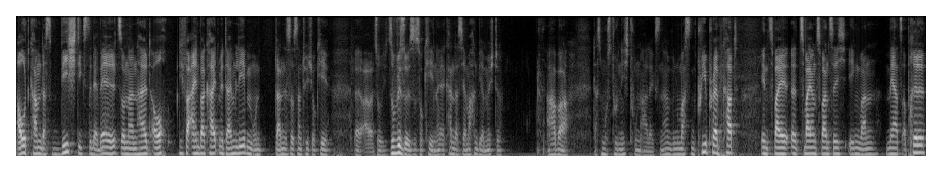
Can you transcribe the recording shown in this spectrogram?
Outcome das Wichtigste der Welt, sondern halt auch die Vereinbarkeit mit deinem Leben. Und dann ist das natürlich okay. Äh, also sowieso ist es okay. Ne? Er kann das ja machen, wie er möchte. Aber das musst du nicht tun, Alex. Ne? Wenn du machst einen Pre-Prep-Cut in zwei, äh, 22, irgendwann März, April,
